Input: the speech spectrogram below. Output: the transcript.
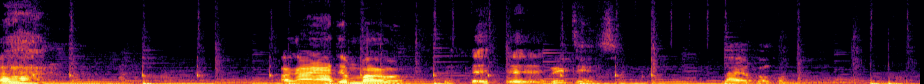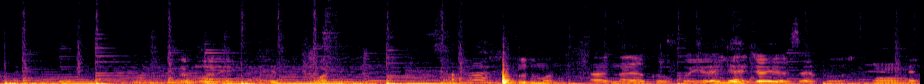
Ah. Ọ̀gá àdé mma o. Greetings. Now you come. Good morning. Good morning. Now you come. You really enjoy yourself. Oh. Mm,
